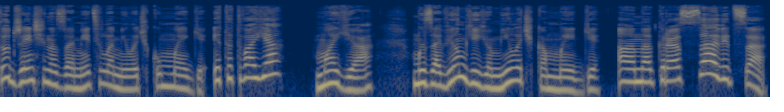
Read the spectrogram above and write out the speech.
Тут женщина заметила Милочку Мэгги. «Это твоя?» «Моя. Мы зовем ее Милочка Мэгги. Она красавица!»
